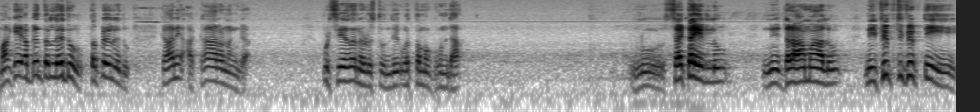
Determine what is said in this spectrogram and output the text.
మాకే అభ్యంతరం లేదు తప్పే లేదు. కానీ అకారణంగా ఇప్పుడు సీజన్ నడుస్తుంది ఉత్తమ గుండా. నువ్వు సెటైర్లు నీ డ్రామాలు నీ ఫిఫ్టీ ఫిఫ్టీ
